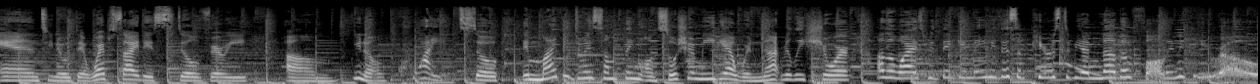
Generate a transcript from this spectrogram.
And, you know, their website is still very, um, you know, quiet. So they might be doing something on social media. We're not really sure. Otherwise, we're thinking maybe this appears to be another fallen hero.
